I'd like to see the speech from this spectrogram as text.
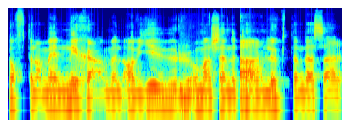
doften av människa, men av djur och man känner Ja. tarmlukten. Det är så här,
